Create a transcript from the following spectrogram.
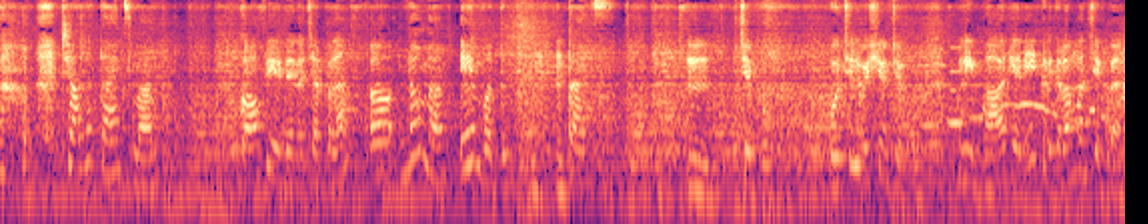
చాలా థ్యాంక్స్ మ్యామ్ కాఫీ ఏదైనా చెప్పలా నో మ్యామ్ ఏం వద్దు. థ్యాంక్స్ మ్, చెప్పు. వచ్చిన విషయం చెప్పు. నీ భార్యని ఇక్కడికి రమ్మని చెప్పాను.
